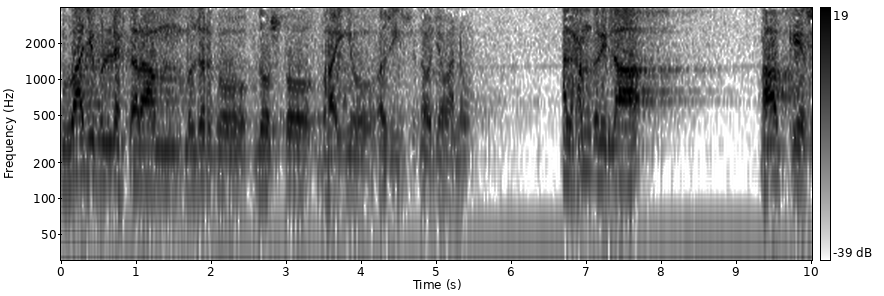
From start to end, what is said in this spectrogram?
واجب الحترام بزرگوں، دوستوں، بھائیوں، عزیز نوجوانوں، الحمدللہ آپ کے اس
